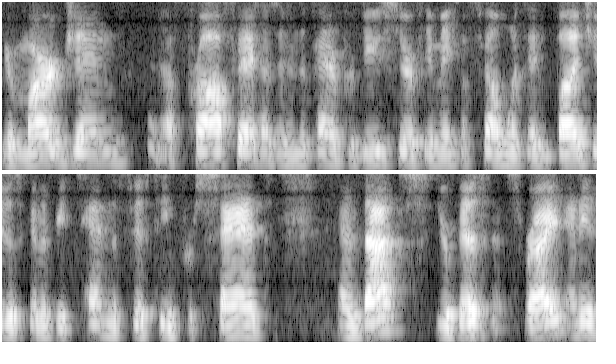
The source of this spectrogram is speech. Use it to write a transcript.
Your margin of profit as an independent producer, if you make a film within budget, is going to be 10 to 15 percent, and that's your business, right? Any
